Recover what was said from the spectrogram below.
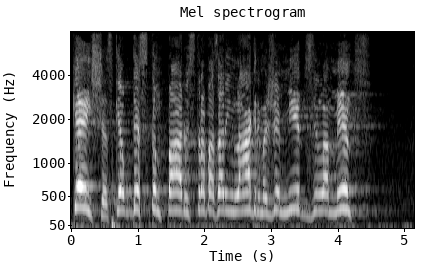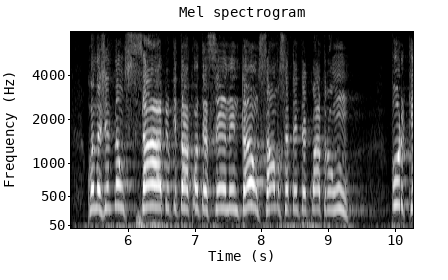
Queixas, que é o destampar, o extravasar em lágrimas, gemidos e lamentos. Quando a gente não sabe o que está acontecendo, então, Salmo 74, 1. Por que,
